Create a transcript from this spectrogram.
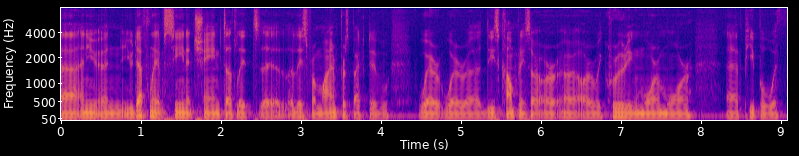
Uh, and you and you definitely have seen a change, at least, uh, at least from my perspective, where where uh, these companies are, are, are recruiting more and more people with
